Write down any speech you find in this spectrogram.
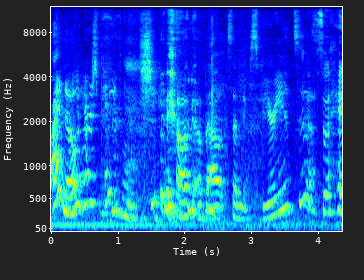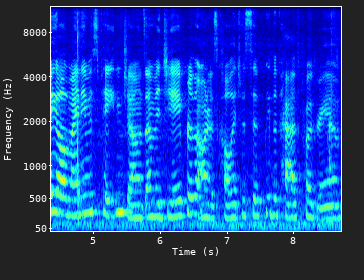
I know, here's Peyton. She can talk about some experiences. So hey y'all, my name is Peyton Jones. I'm a GA for the Honors College, specifically the PATH program.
